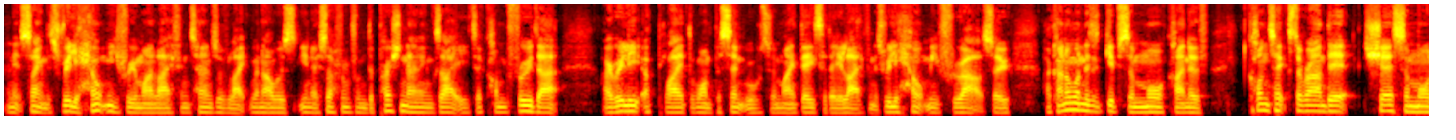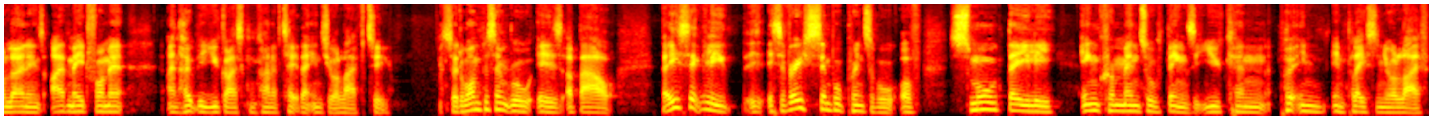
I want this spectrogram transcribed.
And it's something that's really helped me through my life in terms of like when I was, you know, suffering from depression and anxiety to come through that I really applied the 1% rule to my day to day life and it's really helped me throughout. So I kind of wanted to give some more kind of context around it, share some more learnings I've made from it, and hope that you guys can kind of take that into your life too. So the 1% rule is about basically, it's a very simple principle of small daily incremental things that you can put in, in place in your life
